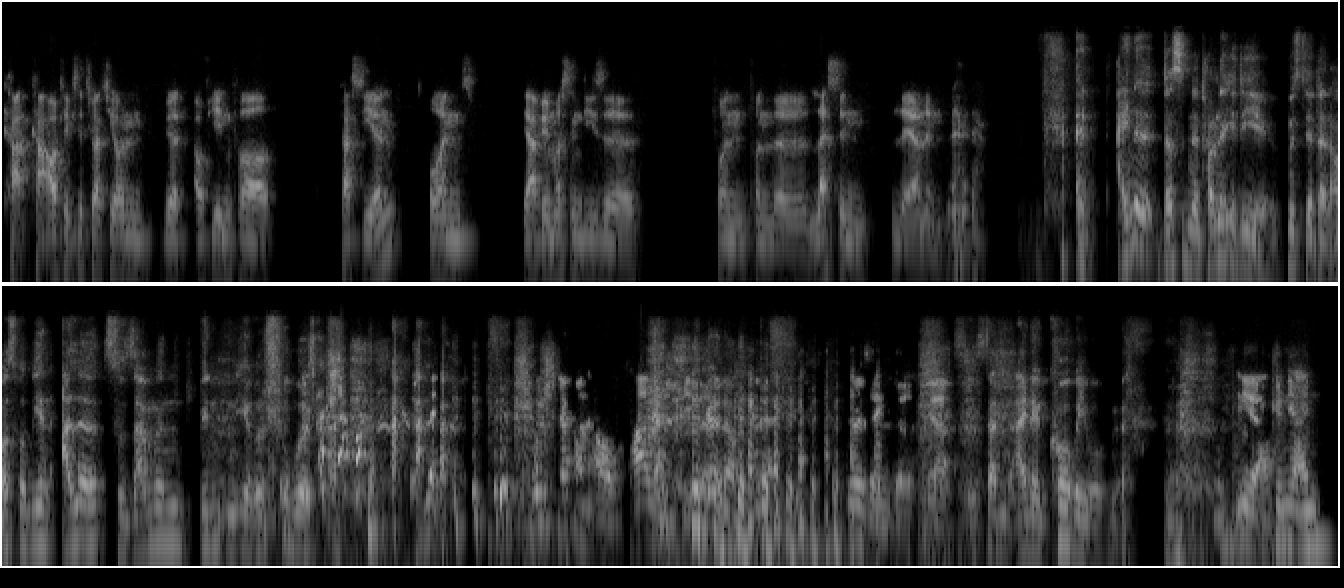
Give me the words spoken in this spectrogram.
cha chaotische Situationen wird auf jeden Fall passieren. Und ja, wir müssen diese von, von der Lesson lernen. Äh, eine, das ist eine tolle Idee. Müsst ihr dann ausprobieren. Alle zusammen binden ihre Schuhe. Und Stefan auch. Alle Spieler. Genau. Schnürsenkel. Ja. Das ist dann eine Choreo. Ja. Wir können ja einen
